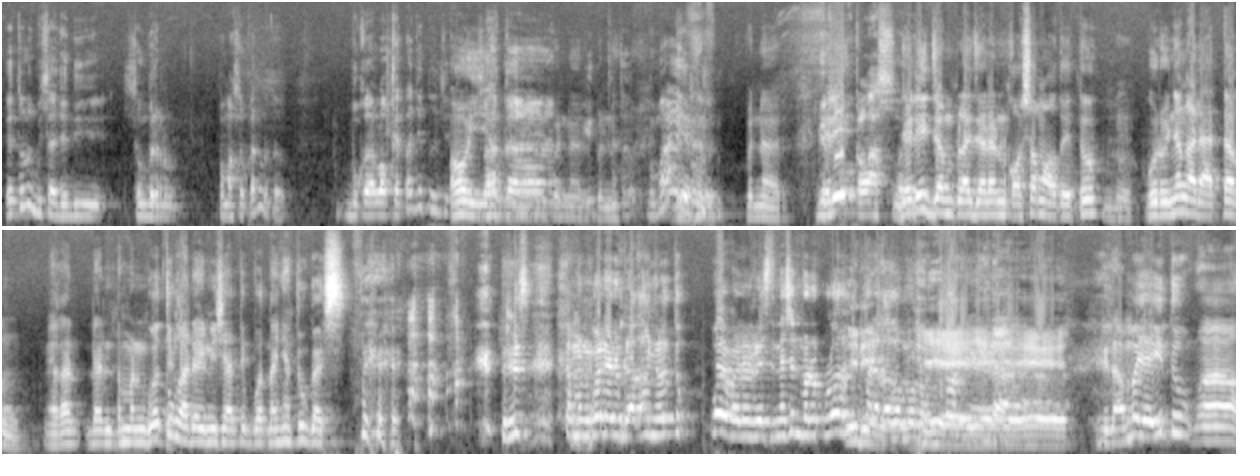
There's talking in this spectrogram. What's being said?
itu lu bisa jadi sumber pemasukan lu tau. Buka loket aja tuh. Oh iya, bener, bener, Gitu bener. tuh. Lumayan tuh. Bener. Biar jadi kelas lah. jadi jam pelajaran kosong waktu itu gurunya nggak datang, ya kan? Dan temen gue tuh nggak ada inisiatif buat nanya tugas. Terus temen gue dari belakang nyeletuk, woi Final Destination baru keluar Ini. pada kagak mau nonton. Iya. Ya. Ditambah ya itu eh,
